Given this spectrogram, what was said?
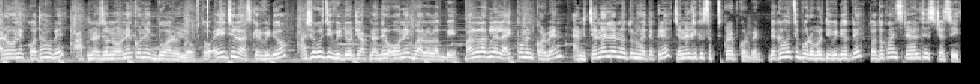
আরও অনেক কথা হবে। আপনার জন্য অনেক অনেক দোয়া রইল। তো এই ছিল আজকের ভিডিও আশা করছি ভিডিওটি আপনাদের অনেক ভালো লাগবে। ভালো লাগলে লাইক কমেন্ট করবেন এন্ড চ্যানেলে নতুন হয়ে থাকলে চ্যানেলটিকে সাবস্ক্রাইব করবেন। দেখা হচ্ছে পরবর্তী ভিডিওতে ততক্ষণ স্টে হেলথ স্টে সেফ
